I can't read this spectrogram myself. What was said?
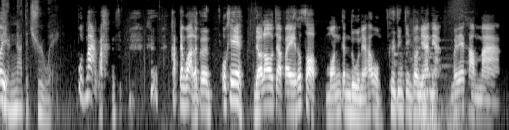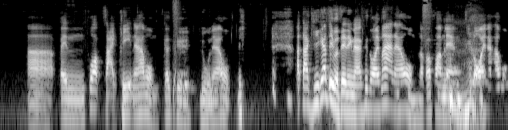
Oi. they are not the true way. พูดมากปะขัดจังหวะเหลือเกิน โอเค เดี๋ยวเราจะไปทดสอบมอนกันดูนะครับผม คือจริง ๆ ตัวเนี้ยเนี่ยไม่ได้ทำมาอ่าเป็นพวกสายคลีนะครับผม ก็คือดูนะครับผมนี่อัตราคีย์แค่สี่เปอร์เซ็นต์เองนะ คือน้อยมากนะครับผม แล้วก็ความแรงที่ร้อยนะครับผม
